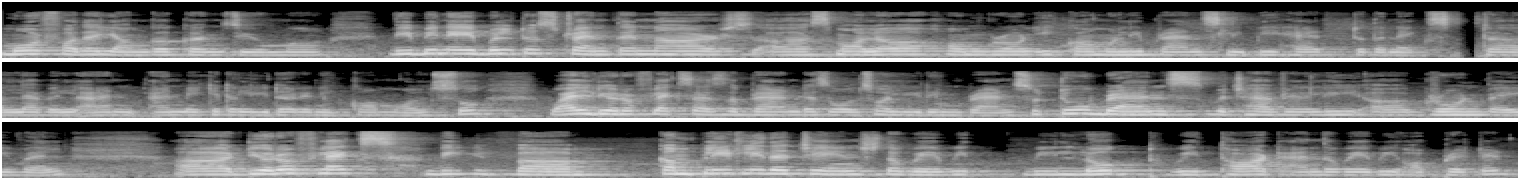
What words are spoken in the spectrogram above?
more for the younger consumer. We've been able to strengthen our uh, smaller homegrown e-com only brand Sleepyhead to the next uh, level and, and make it a leader in e-com also, while Duroflex as the brand is also a leading brand. So two brands which have really uh, grown very well. Duroflex, we've completely the changed the way we, we looked, we thought, and the way we operated.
